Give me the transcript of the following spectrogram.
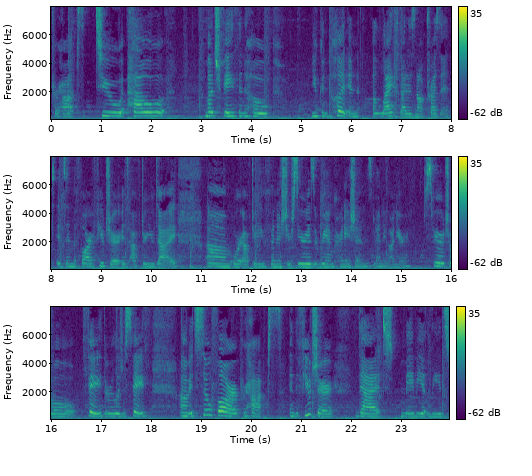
perhaps, to how much faith and hope you can put in a life that is not present. It's in the far future, it's after you die, um, or after you finish your series of reincarnations, depending on your spiritual faith or religious faith. Um, it's so far, perhaps, in the future that maybe it leads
